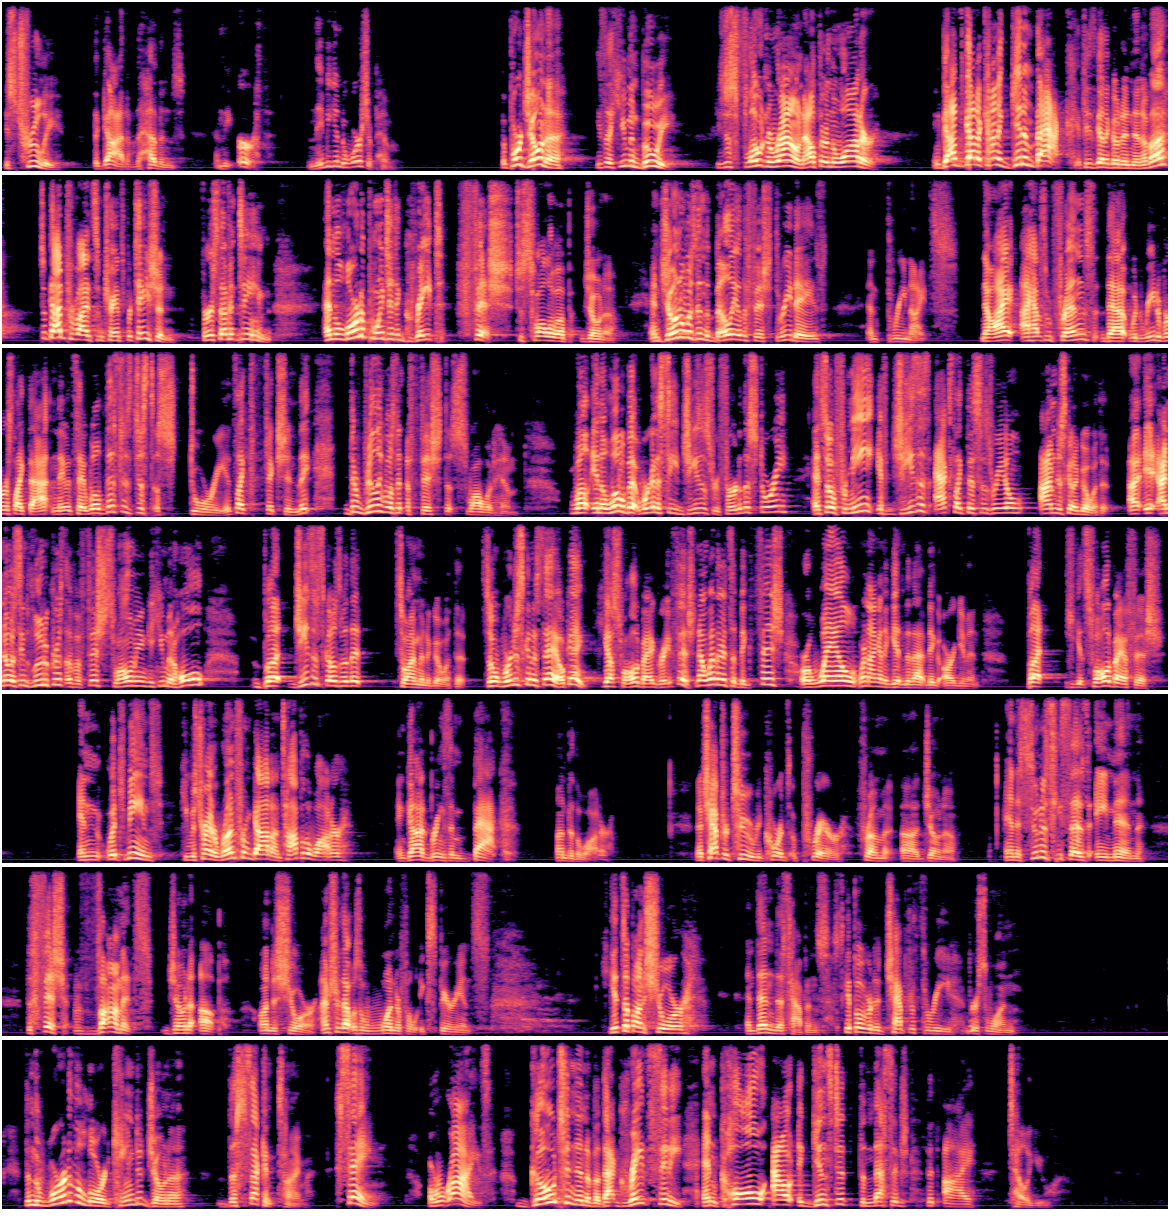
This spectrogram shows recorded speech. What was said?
is truly the God of the heavens and the earth. And they begin to worship him. But poor Jonah, he's a human buoy. He's just floating around out there in the water. And God's got to kind of get him back if he's going to go to Nineveh. So God provides some transportation. Verse 17. And the Lord appointed a great fish to swallow up Jonah. And Jonah was in the belly of the fish three days and three nights. Now, I, I have some friends that would read a verse like that and they would say, well, this is just a story. It's like fiction. They, there really wasn't a fish that swallowed him. Well, in a little bit, we're going to see Jesus refer to this story. And so for me, if Jesus acts like this is real, I'm just going to go with it. I, it. I know it seems ludicrous of a fish swallowing a human whole, but Jesus goes with it, so I'm going to go with it. So we're just going to say, okay, he got swallowed by a great fish. Now, whether it's a big fish or a whale, we're not going to get into that big argument. But he gets swallowed by a fish, and which means he was trying to run from God on top of the water, and God brings him back under the water. Now, chapter 2 records a prayer from uh, Jonah. And as soon as he says amen, the fish vomits Jonah up onto shore. I'm sure that was a wonderful experience. He gets up on shore, and then this happens. Skip over to chapter 3, verse 1. Then the word of the Lord came to Jonah the second time, saying, Arise, go to Nineveh, that great city, and call out against it the message that I tell you.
